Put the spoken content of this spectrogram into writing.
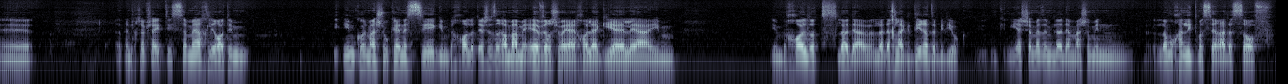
אה, אני חושב שהייתי שמח לראות אם, אם כל מה שהוא כן השיג, אם בכל זאת יש איזו רמה מעבר שהוא היה יכול להגיע אליה, אם, אם בכל זאת, לא יודע, לא יודע איך להגדיר את זה בדיוק. יש שם איזה, לא יודע, משהו מין, לא מוכן להתמסר עד הסוף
